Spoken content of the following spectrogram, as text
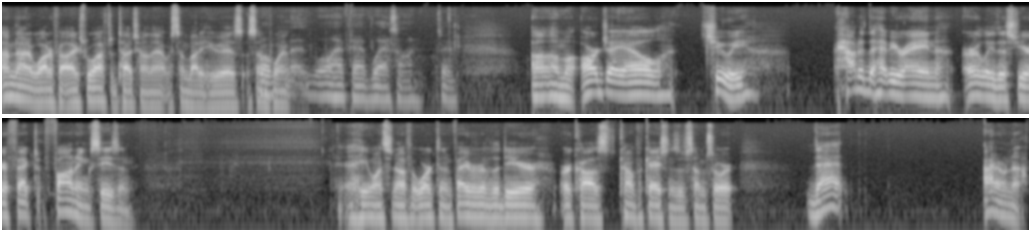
I'm not a waterfowl expert. We'll have to touch on that with somebody who is at some Well, point. we'll have to have Wes on soon. Um, RJL Chewy, how did the heavy rain early this year affect fawning season? Uh, He wants to know if it worked in favor of the deer or caused complications of some sort. That, I don't know.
